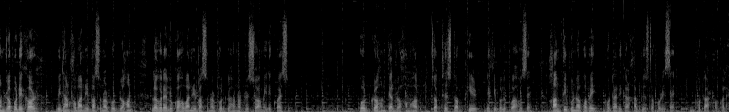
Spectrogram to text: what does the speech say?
অন্ধ্ৰপ্ৰদেশৰ বিধানসভা নিৰ্বাচনৰ ভোটগ্ৰহণ লগতে লোকসভা নিৰ্বাচনৰ ভোটগ্ৰহণৰ দৃশ্য আমি দেখুৱাইছোঁ। ভোটগ্ৰহণ কেন্দ্ৰসমূহত যথেষ্ট ভিৰ দেখিবলৈ পোৱা হৈছে। শান্তিপূৰ্ণভাৱে ভোটাধিকাৰ সাব্যস্ত কৰিছে ভোটাৰসকলে।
